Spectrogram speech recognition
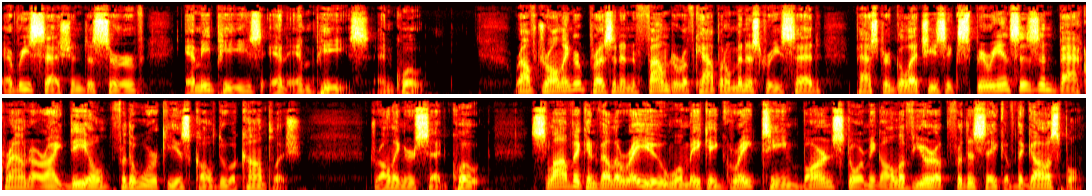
every session to serve MEPs and MPs. End quote. Ralph Drollinger, president and founder of Capitol Ministries, said Pastor Ghiletchi's experiences and background are ideal for the work he is called to accomplish. Drollinger said, quote, Slavik and Valeriu will make a great team barnstorming all of Europe for the sake of the gospel,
